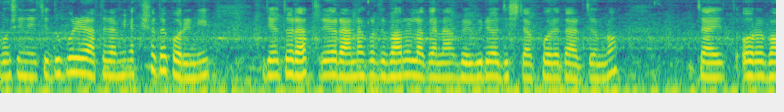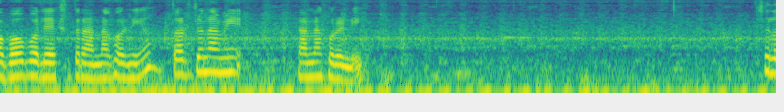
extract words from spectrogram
বসে নিয়েছি। দুপুরে রাতের আমি একসাথে করিনি। যেহেতু রাত্রে রান্না করতে ভালো লাগে না, বেবিটাও ডিস্টার্ব করে তার জন্য। চাই ওর বাবাও বলে একসাথে রান্না করে নিও। তার জন্য আমি রান্না করে নিই। চলো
